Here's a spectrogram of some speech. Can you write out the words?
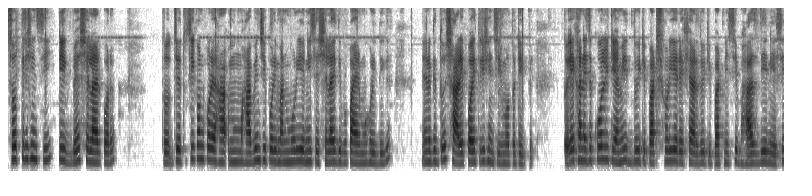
ছত্রিশ ইঞ্চি টিকবে সেলাইয়ের পরে। তো যেহেতু চিকন করে হাফ ইঞ্চি পরিমাণ মুড়িয়ে নিচে সেলাই দিব পায়ের মুহুরির দিকে এখানে কিন্তু সাড়ে পঁয়ত্রিশ ইঞ্চির মতো টিকবে। তো এখানে যে কোয়ালিটি আমি দুইটি পাট সরিয়ে রেখে আর দুইটি পাট নিচ্ছি ভাঁজ দিয়ে নিয়েছি।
